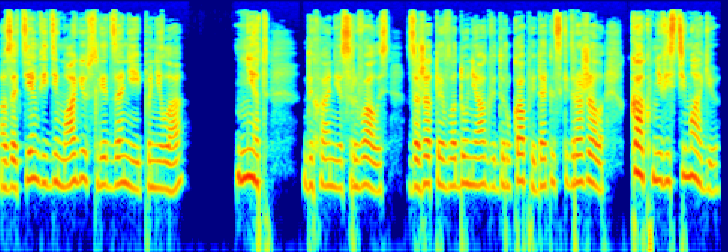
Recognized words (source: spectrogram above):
а затем веди магию вслед за ней. Поняла?» «Нет!» – дыхание срывалось. Зажатая в ладони Агвида рука предательски дрожала. «Как мне вести магию?»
